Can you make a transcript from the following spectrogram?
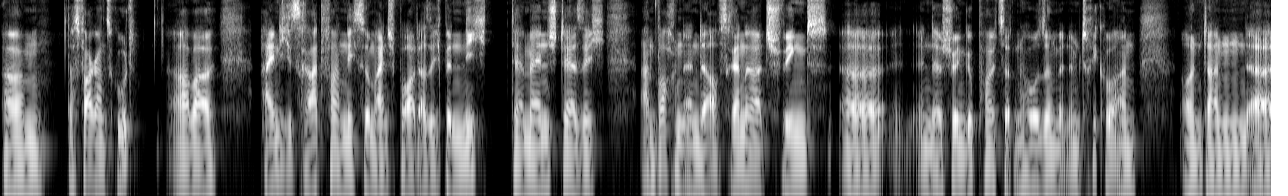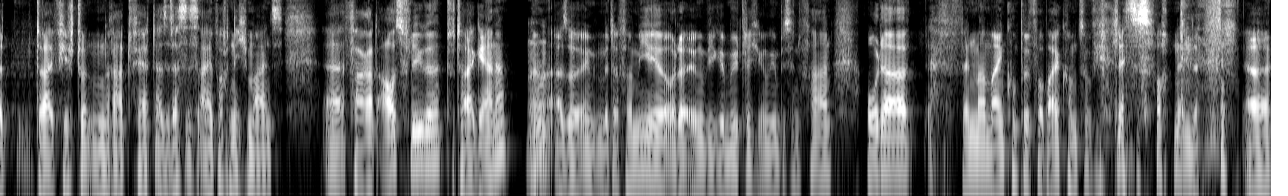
Ähm, das war ganz gut, aber eigentlich ist Radfahren nicht so mein Sport. Also ich bin nicht der Mensch, der sich am Wochenende aufs Rennrad schwingt, äh, in der schön gepolsterten Hose und mit einem Trikot an und dann äh, drei, vier Stunden Rad fährt. Also das ist einfach nicht meins. Äh, Fahrradausflüge total gerne. Ne? Mhm. Ne? Also irgendwie mit der Familie oder irgendwie gemütlich irgendwie ein bisschen fahren. Oder wenn mal mein Kumpel vorbeikommt, so wie letztes Wochenende, äh,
